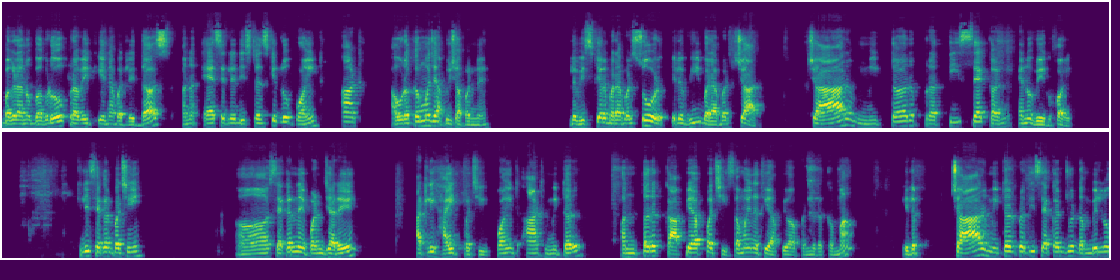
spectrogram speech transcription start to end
બગડાનો બગડો, પ્રવેગ એ ના બદલે દસ, અને એસ એટલે ડિસ્ટન્સ કેટલું? પોઈન્ટ આઠ. આવું રકમ જ આપ્યું છે આપણને. એટલે વી સ્ક્વેર બરાબર સોળ, એટલે વી બરાબર ચાર. ચાર મીટર પ્રતિ સેકન્ડ એનો વેગ હોય. કેટલી સેકન્ડ પછી? સેકન્ડ નહીં, પણ જ્યારે આટલી હાઈટ પછી પોઈન્ટ આઠ મીટર અંતર કાપ્યા પછી, સમય નથી આપ્યો આપણને રકમમાં, એટલે ચાર મીટર પ્રતિ સેકન્ડ જો ડમ્બેલનો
